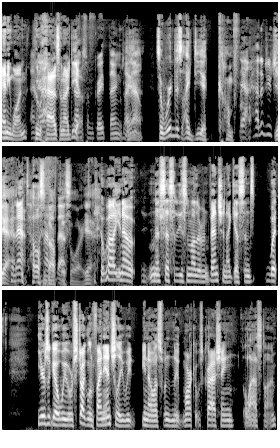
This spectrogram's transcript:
anyone I who know. has an Done idea. some great things. I know. So where did this idea come from? Yeah. How did you two Yeah, connect? tell us How about this, Laura. Yeah. Well, you know, necessity is the mother of invention, I guess. And what years ago we were struggling financially. We, you know, that's when the market was crashing the last time.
